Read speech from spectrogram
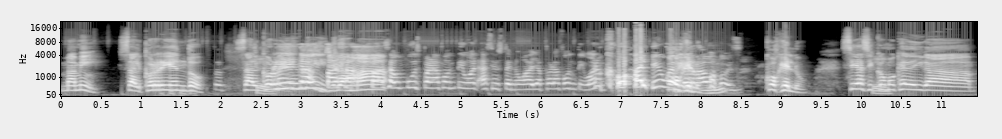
mami, sal corriendo, sal Sí. corriendo y pasa, llama, pasa un bus para Fontibón, así usted no vaya para Fontibón, cójale, güey, Cógelo. perra bus. cógelo. Sí, así Sí. como que diga,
